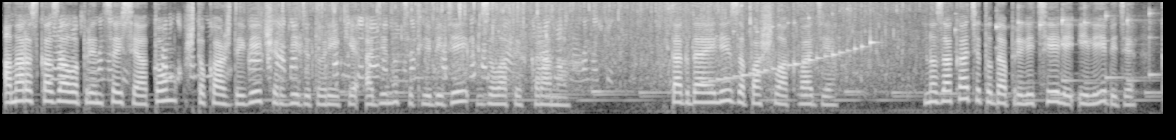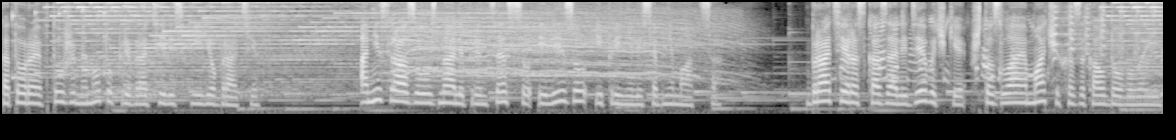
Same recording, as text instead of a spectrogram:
Она рассказала принцессе о том, что каждый вечер видит у реки 11 лебедей в золотых коронах. Тогда Элиза пошла к воде. На закате туда прилетели и лебеди, которые в ту же минуту превратились в ее братьев. Они сразу узнали принцессу и Лизу и принялись обниматься. Братья рассказали девочке, что злая мачеха заколдовала их.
